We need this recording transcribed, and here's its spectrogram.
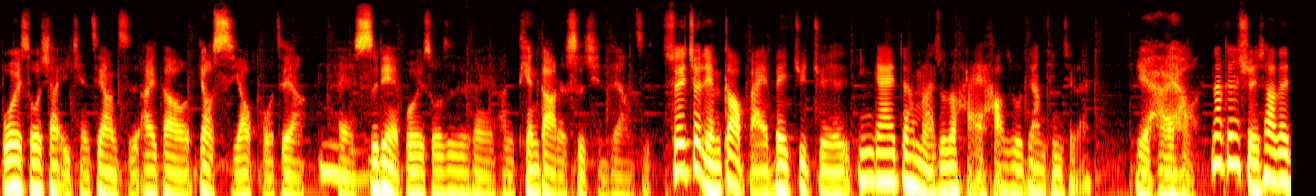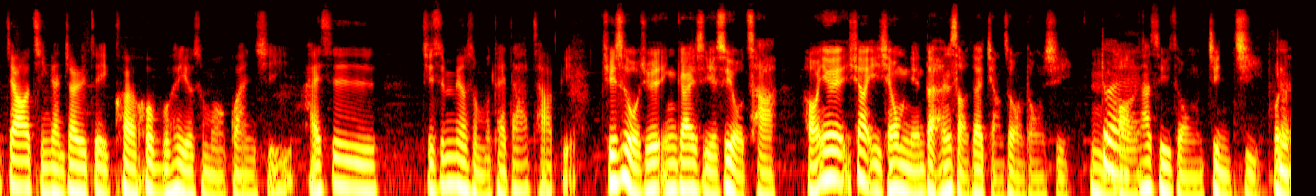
不会说像以前这样子爱到要死要活这样，哎、嗯欸，失恋也不会说是很天大的事情这样子，所以就连告白被拒绝，应该对他们来说都还好。如果这样听起来，也还好。那跟学校在教情感教育这一块会不会有什么关系？还是其实没有什么太大的差别？其实我觉得应该也是有差。好，因为像以前我们年代很少在讲这种东西，对、嗯，它是一种禁忌，不能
